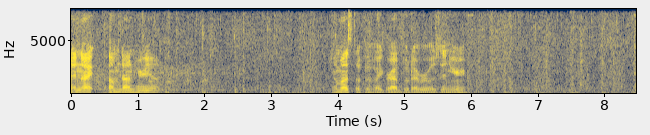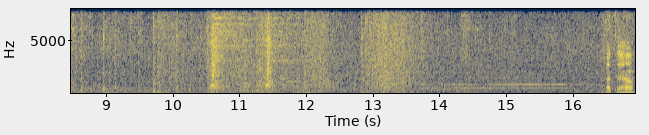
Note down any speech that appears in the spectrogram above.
Did I come down here yet? I must have if I grabbed whatever was in here. What the hell?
